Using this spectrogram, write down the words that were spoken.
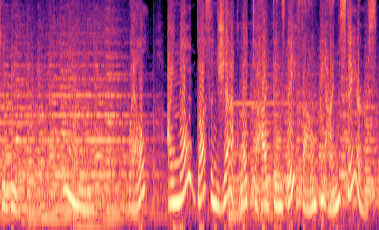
Could be. Hmm. Well, I know Gus and Jaq like to hide things they found behind the stairs.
